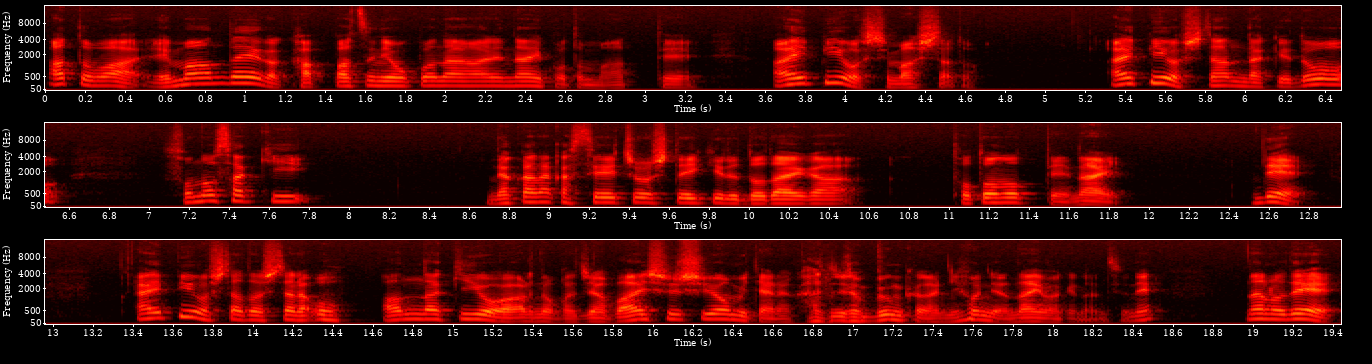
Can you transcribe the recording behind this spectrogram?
あとは M&A が活発に行われないこともあって IP をしましたと。IP をしたんだけどその先なかなか成長していける土台が整ってない。で IP をしたとしたらおあんな企業があるのかじゃあ買収しようみたいな感じの文化が日本にはないわけなんですよね。なので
